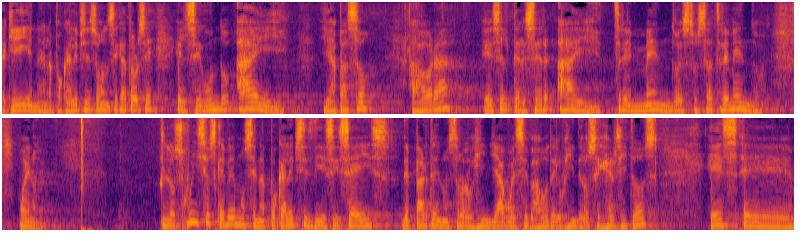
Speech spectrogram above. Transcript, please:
aquí en el Apocalipsis 11, 14, el segundo ay ya pasó. Ahora es el tercer ay. Tremendo, esto está tremendo. Bueno, los juicios que vemos en Apocalipsis 16 de parte de nuestro Elohim Yahweh Sebaot, del Elohim de los ejércitos, es, eh,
